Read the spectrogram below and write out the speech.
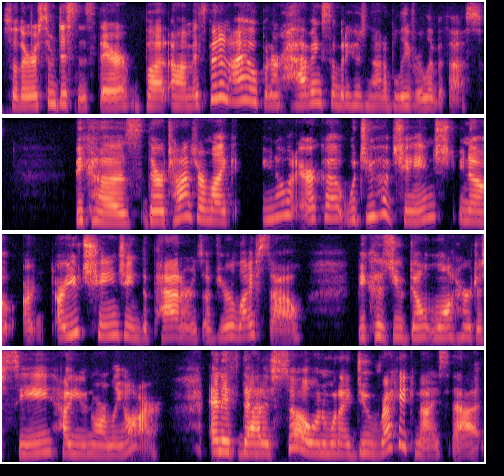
So there is some distance there. But um, it's been an eye opener having somebody who's not a believer live with us. Because there are times where I'm like, you know what, Erica, would you have changed? You know, are, are you changing the patterns of your lifestyle because you don't want her to see how you normally are? And if that is so, and when I do recognize that,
